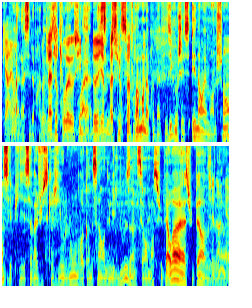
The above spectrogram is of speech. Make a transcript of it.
carrément. Ouais, là, c'est de la prépa Donc là, tu retrouvais aussi ta deuxième passion. C'est vraiment de la prépa physique, donc j'ai énormément de chance. Mm. Et puis ça va jusqu'à JO de Londres comme ça en 2012. C'est vraiment super. Ouais, super. C'est euh, dingue.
